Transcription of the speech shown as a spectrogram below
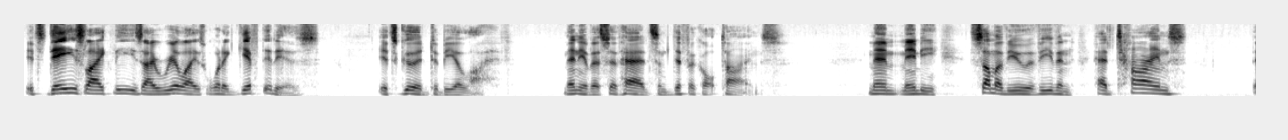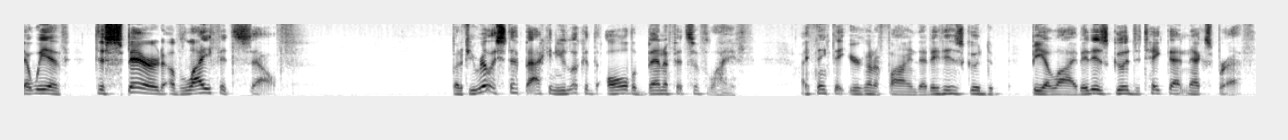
It's days like these I realize what a gift it is. It's good to be alive. Many of us have had some difficult times. Maybe some of you have even had times that we have despaired of life itself. But if you really step back and you look at all the benefits of life, I think that you're going to find that it is good to be alive. It is good to take that next breath,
